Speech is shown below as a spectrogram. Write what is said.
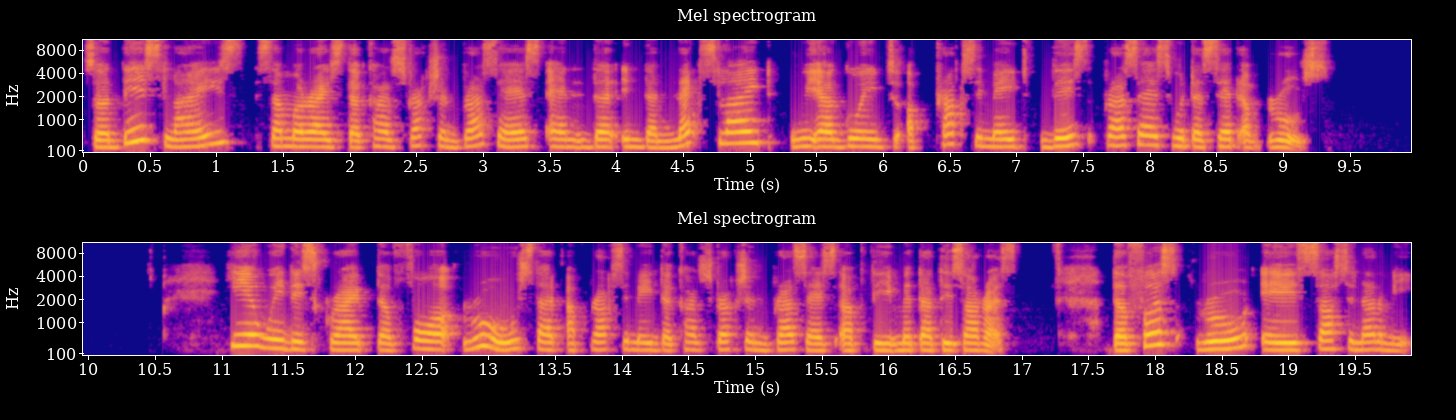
So these slides summarize the construction process and the, in the next slide, we are going to approximate this process with a set of rules. Here we describe the four rules that approximate the construction process of the metathesaurus. The first rule is source synonymy.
